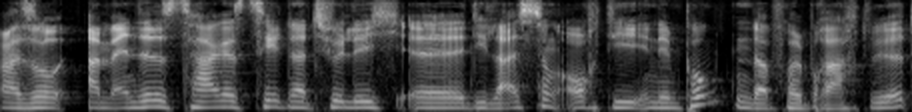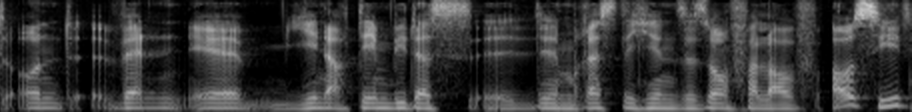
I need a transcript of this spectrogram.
Also am Ende des Tages zählt natürlich äh, die Leistung auch, die in den Punkten da vollbracht wird. Und wenn, äh, je nachdem, wie das äh, dem restlichen Saisonverlauf aussieht,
